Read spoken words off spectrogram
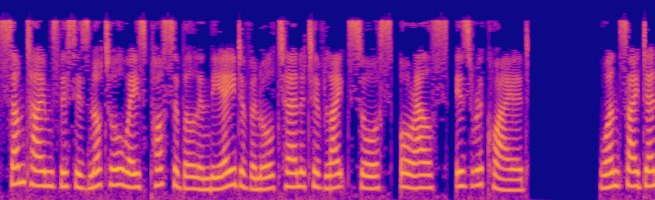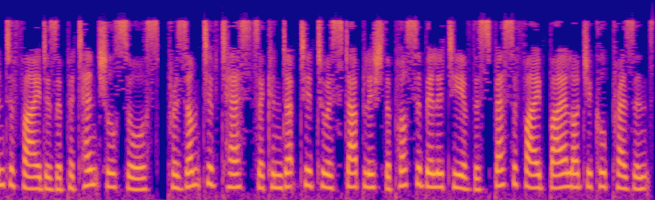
Sometimes this is not always possible and the aid of an alternative light source, or else, is required. Once identified as a potential source, presumptive tests are conducted to establish the possibility of the specified biological presence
